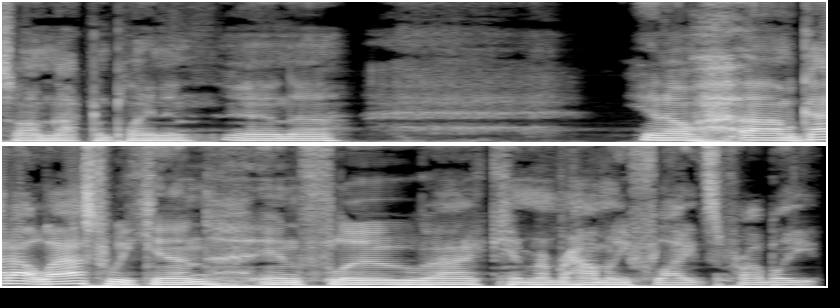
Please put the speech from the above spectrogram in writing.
so I'm not complaining. And, uh, you know, um, got out last weekend and flew. I can't remember how many flights, probably,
